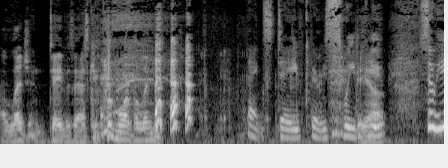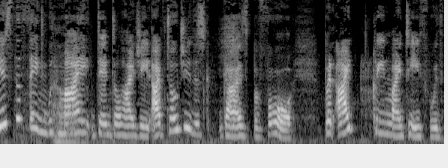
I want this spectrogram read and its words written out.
a legend. Dave is asking for more Belinda. Thanks, Dave. Very sweet of Yeah. you. So here's the thing with my dental hygiene. I've told you this, guys, before, but I clean my teeth with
